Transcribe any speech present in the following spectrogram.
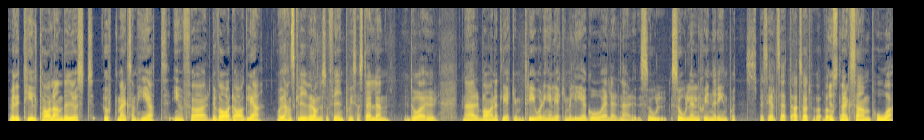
väldigt tilltalande just uppmärksamhet inför det vardagliga. Och han skriver om det så fint på vissa ställen då hur när barnet leker, treåringen leker med lego eller när sol, solen skiner in på ett speciellt sätt. Alltså att va- vara uppmärksam på,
